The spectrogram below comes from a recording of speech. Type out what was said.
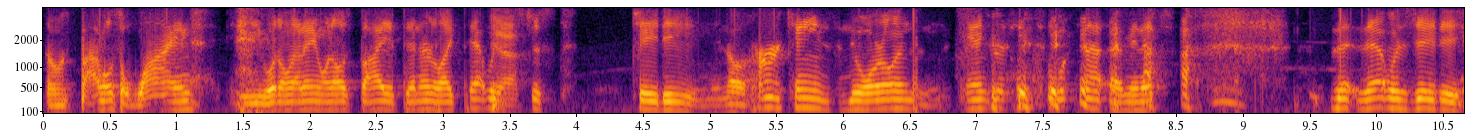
Those bottles of wine he wouldn't let anyone else buy at dinner. Like that was Yeah. just JD. You know, hurricanes in New Orleans and hand and whatnot. I mean, that's that, that was JD.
